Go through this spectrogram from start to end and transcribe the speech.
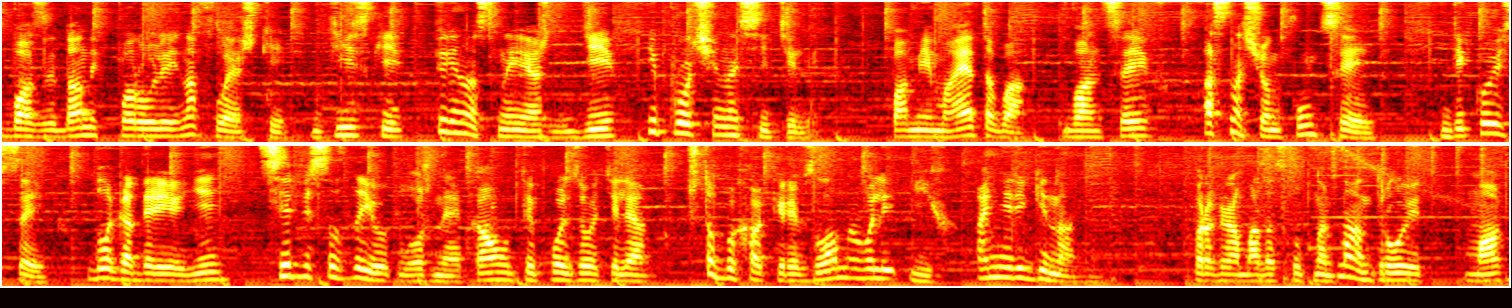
базы данных паролей на флешки, диски, переносные HDD и прочие носители. Помимо этого, OneSafe оснащен функцией Decoy Safe. Благодаря ей сервис создает ложные аккаунты пользователя, чтобы хакеры взламывали их, а не оригинальные. Программа доступна на Android, Mac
